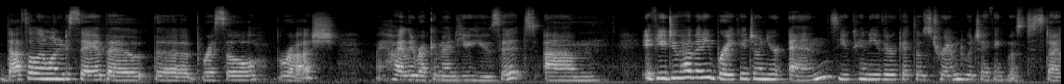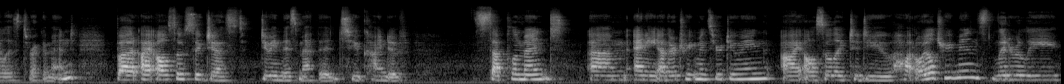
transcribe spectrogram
that's all I wanted to say about the bristle brush. I highly recommend you use it. Um, if you do have any breakage on your ends, you can either get those trimmed, which I think most stylists recommend, but I also suggest doing this method to kind of supplement um, any other treatments you're doing. I also like to do hot oil treatments, literally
